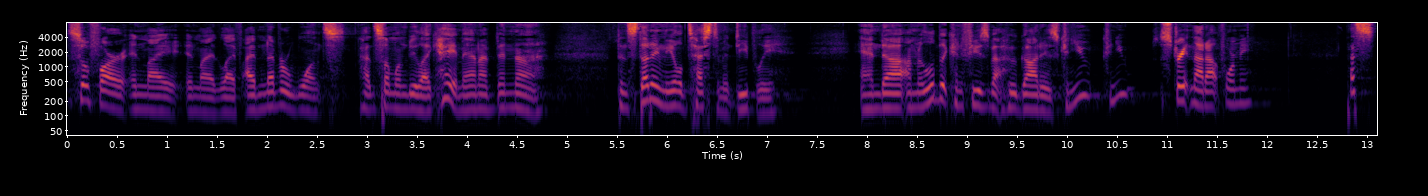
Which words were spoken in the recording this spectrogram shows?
so far in my in my life, I've never once had someone be like, "Hey, man, I've been uh, been studying the Old Testament deeply, and uh, I'm a little bit confused about who God is. Can you can you straighten that out for me?" That's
